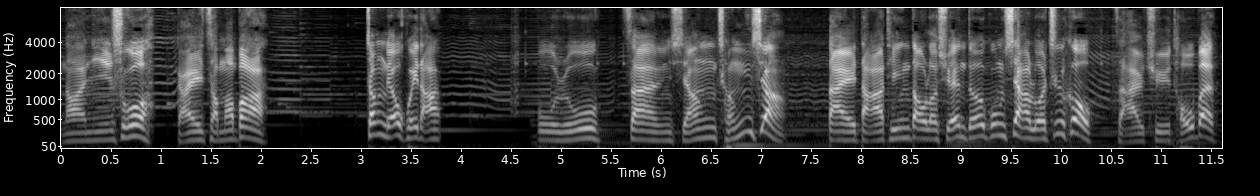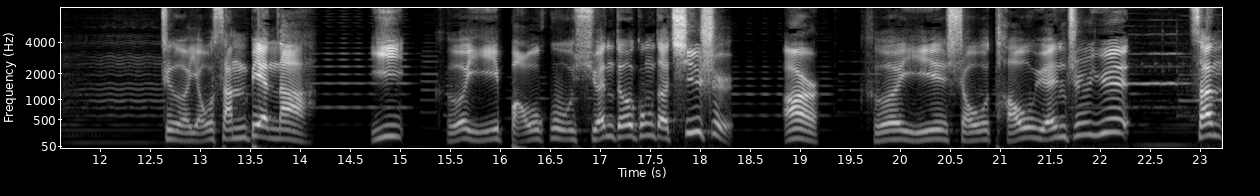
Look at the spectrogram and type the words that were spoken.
那你说该怎么办？张辽回答：“不如暂降丞相，待打听到了玄德公下落之后再去投奔。这有三变呐：一可以保护玄德公的妻室；二可以守桃园之约；三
